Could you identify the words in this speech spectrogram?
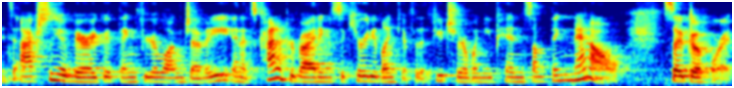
it's actually a very good thing for your longevity and it's kind of providing a security blanket for the future when you pin something now. So go for it.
